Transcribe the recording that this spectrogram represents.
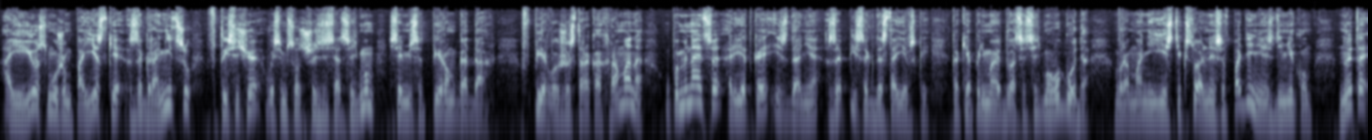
о ее с мужем поездке за границу в 1867-71 годах – в первых же строках романа упоминается редкое издание записок Достоевской, как я понимаю, 27 -го года. В романе есть текстуальное совпадение с дневником, но это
